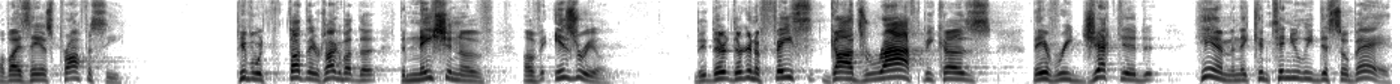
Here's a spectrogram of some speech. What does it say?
of Isaiah's prophecy. People thought they were talking about the, the nation of, of Israel. They're, they're going to face God's wrath because they have rejected him and they continually disobey.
